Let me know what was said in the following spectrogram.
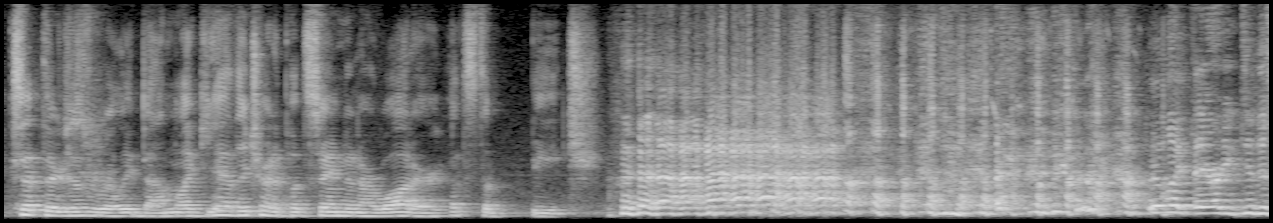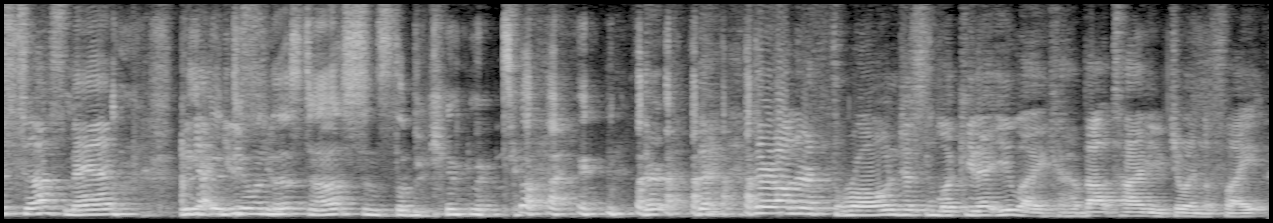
Except they're just really dumb. Like, yeah, they try to put sand in our water. That's the beach. They're like, they already did this to us, man. We They've got been doing to this to us since the beginning of time. They're, they're, they're on their throne just looking at you like, about time you joined the fight.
